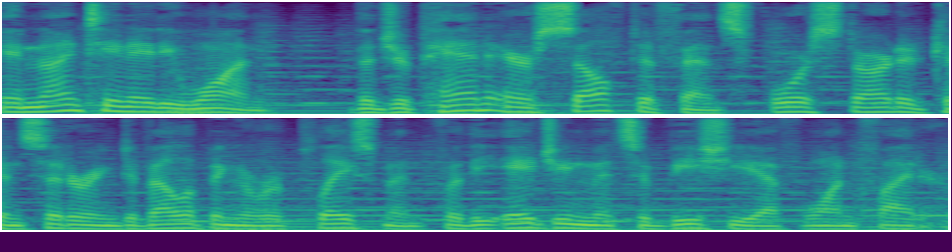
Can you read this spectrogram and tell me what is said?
In 1981, the Japan Air Self-Defense Force started considering developing a replacement for the aging Mitsubishi F-1 fighter.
